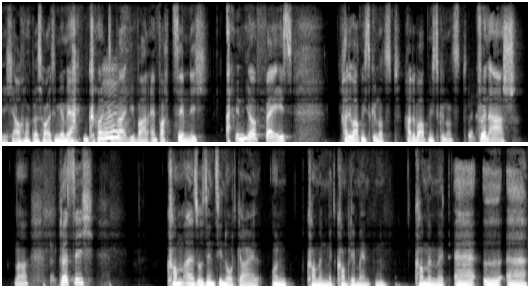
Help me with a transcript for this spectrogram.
die ich auch noch bis heute mir merken konnte, mhm. weil die waren einfach ziemlich in your face. Hat überhaupt nichts genutzt. Hat überhaupt nichts genutzt. Für einen Arsch. Ne? Plötzlich kommen also, sind sie notgeil und kommen mit Komplimenten. Kommen mit, äh, äh, äh.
